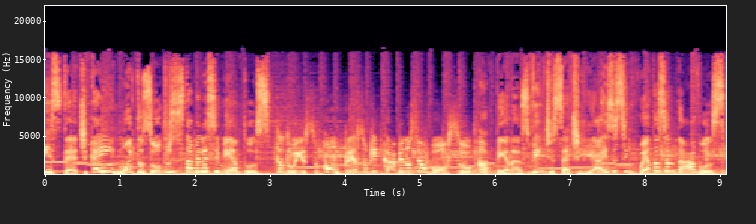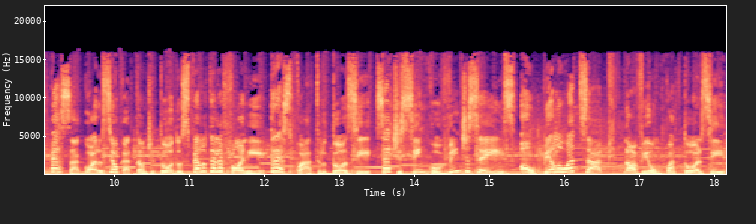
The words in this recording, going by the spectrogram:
estética e em muitos outros estabelecimentos. Tudo isso com um preço que cabe no seu bolso. Apenas 27 7,50. Peça agora o seu cartão de todos pelo telefone 3412 7526 ou pelo WhatsApp 9114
